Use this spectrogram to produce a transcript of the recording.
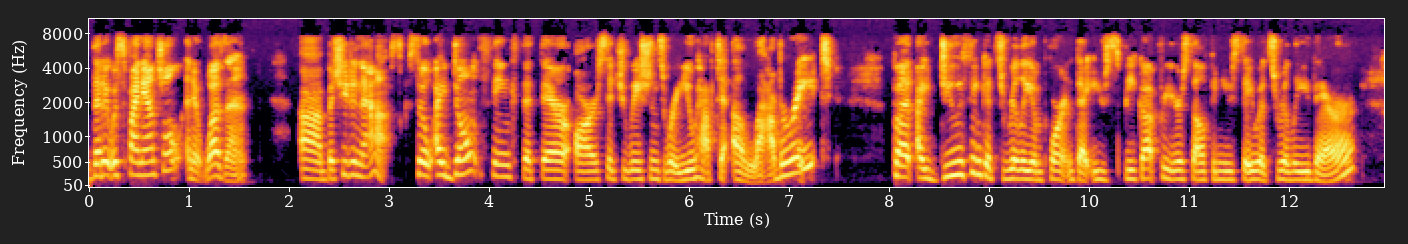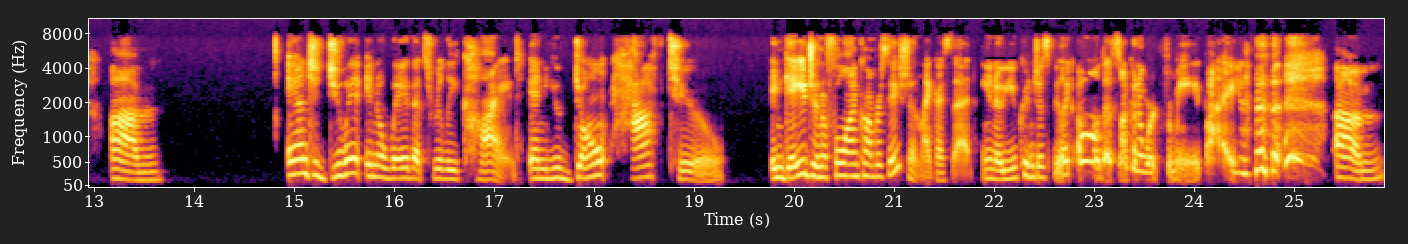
that it was financial and it wasn't. Uh, but she didn't ask. So I don't think that there are situations where you have to elaborate, but I do think it's really important that you speak up for yourself and you say what's really there. Um, and to do it in a way that's really kind. And you don't have to engage in a full on conversation. Like I said, you know, you can just be like, oh, that's not going to work for me. Bye. um,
